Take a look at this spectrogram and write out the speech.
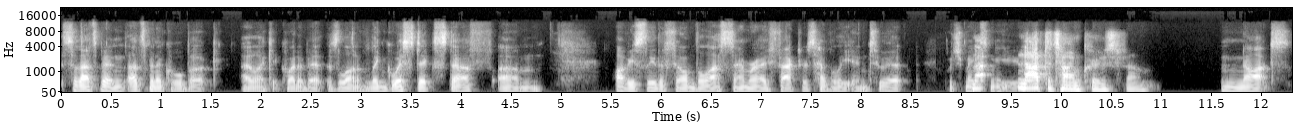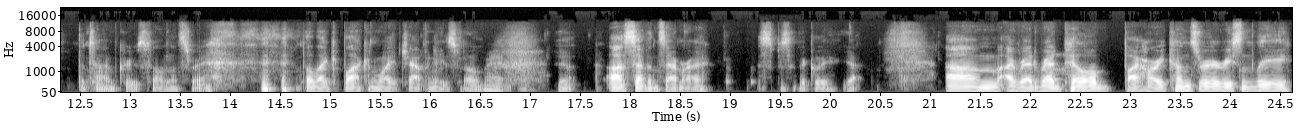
So that's been that's been a cool book. I like it quite a bit. There's a lot of linguistic stuff. Um, obviously, the film The Last Samurai factors heavily into it, which makes not, me not the Tom Cruise film. Not the Tom Cruise film. That's right. the like black and white Japanese film. Right. Yeah. Uh, Seven Samurai specifically. Yeah. Um, I read Red Pill by Hari Kunzru recently.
